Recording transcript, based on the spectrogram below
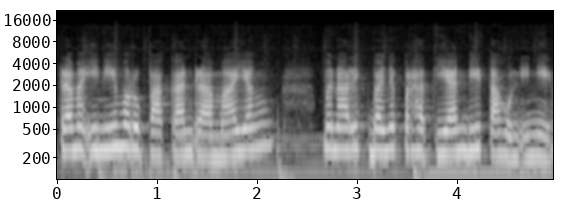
Drama ini merupakan drama yang menarik banyak perhatian di tahun ini.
